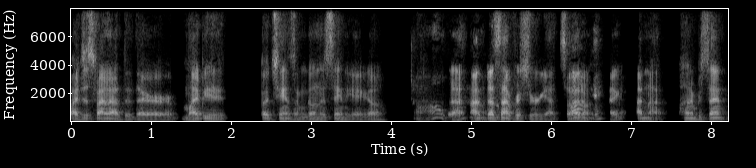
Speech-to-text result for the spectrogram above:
I just found out that there might be a chance I'm going to San Diego. Oh, I, that's not for sure yet. So I Oh, don't, okay. I, I'm not 100%.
